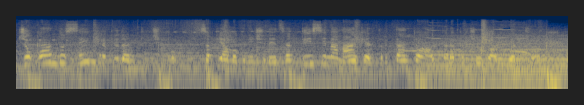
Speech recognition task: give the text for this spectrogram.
Giocando sempre più d'anticipo. Sappiamo che l'incidenza è altissima ma anche altrettanto alta la percentuale di guarigione.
